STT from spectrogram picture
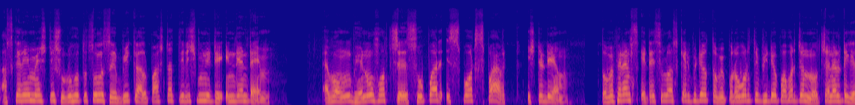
আজকের এই ম্যাচটি শুরু হতে চলেছে বিকাল পাঁচটা তিরিশ মিনিটে ইন্ডিয়ান টাইম। এবং ভেনু হচ্ছে সুপার স্পোর্টস পার্ক স্টেডিয়াম। তবে ফ্রেন্ডস এটাই ছিল আজকের ভিডিও। তবে পরবর্তী ভিডিও পাওয়ার জন্য চ্যানেলটিকে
